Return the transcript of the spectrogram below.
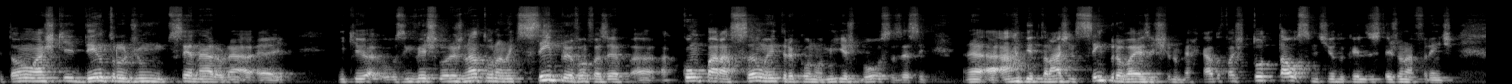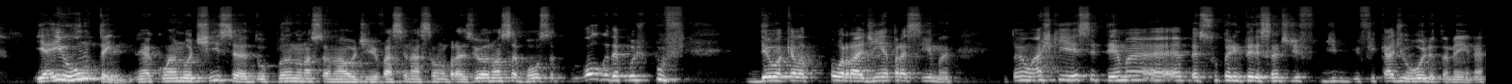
Então, acho que dentro de um cenário né, é, em que os investidores naturalmente sempre vão fazer a, a comparação entre economias, bolsas, assim, a arbitragem sempre vai existir no mercado, faz total sentido que eles estejam na frente. E aí, ontem, né, com a notícia do Plano Nacional de Vacinação no Brasil, a nossa bolsa, logo depois, puf, deu aquela porradinha para cima. Então, eu acho que esse tema é, é super interessante de, de, ficar de olho também, né?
